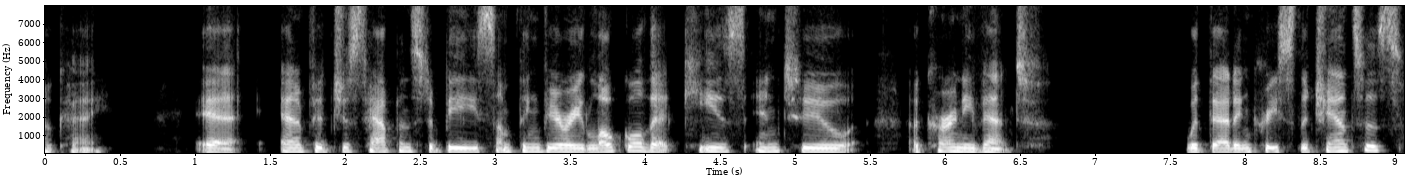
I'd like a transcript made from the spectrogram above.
Okay. And if it just happens to be something very local that keys into a current event, would that increase the chances?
